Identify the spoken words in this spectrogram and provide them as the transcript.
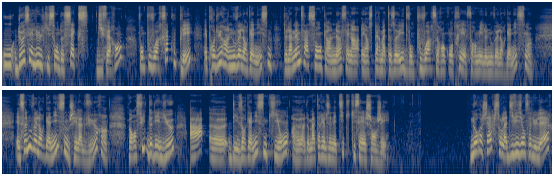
où deux cellules qui sont de sexe différents vont pouvoir s'accoupler et produire un nouvel organisme, de la même façon qu'un œuf et un, spermatozoïde vont pouvoir se rencontrer et former le nouvel organisme. Et ce nouvel organisme, chez la levure, va ensuite donner lieu à euh, des organismes qui ont euh, le matériel génétique qui s'est échangé. Nos recherches sur la division cellulaire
